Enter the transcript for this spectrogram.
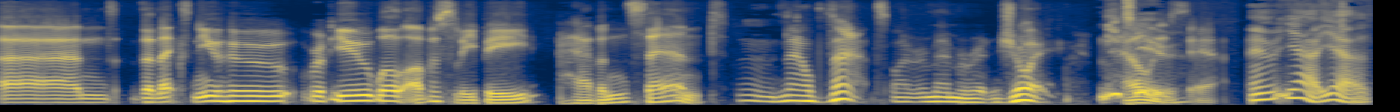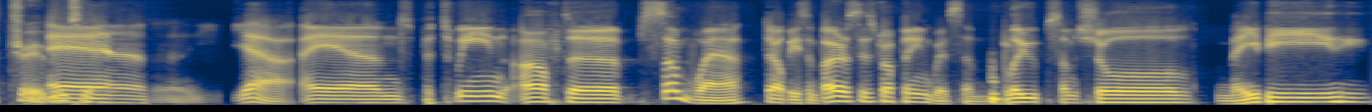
And the next New Who review will obviously be Heaven Sent. now that I remember enjoying. Me Hell too. yeah. Um, yeah, yeah, true. Me. And yeah, and between after somewhere there'll be some bonuses dropping with some bloops, I'm sure. Maybe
